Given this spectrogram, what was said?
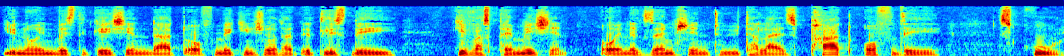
you know, investigation that of making sure that at least they give us permission or an exemption to utilize part of the school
